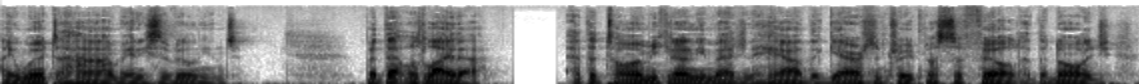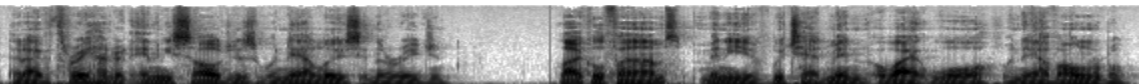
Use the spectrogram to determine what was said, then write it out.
they weren't to harm any civilians. But that was later. At the time, you can only imagine how the garrison troops must have felt at the knowledge that over 300 enemy soldiers were now loose in the region. Local farms, many of which had men away at war, were now vulnerable.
